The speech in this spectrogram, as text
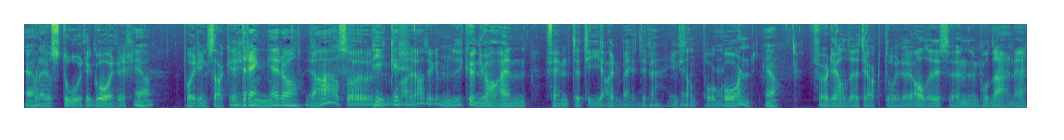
Ja. For det er jo store gårder ja. på Ringsaker. Drenger og Ja, altså Piker. Ja, de, de kunne jo ha en fem til ti arbeidere sant, på gården. Før de hadde traktorer, alle disse moderne,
